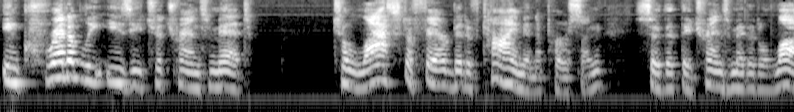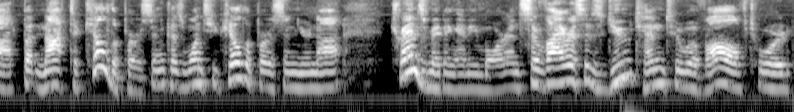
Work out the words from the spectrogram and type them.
incredibly easy to transmit to last a fair bit of time in a person so that they transmit it a lot but not to kill the person because once you kill the person you're not transmitting anymore. And so viruses do tend to evolve toward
